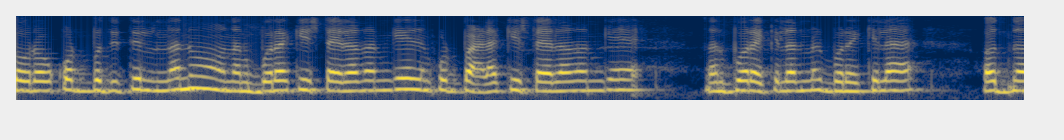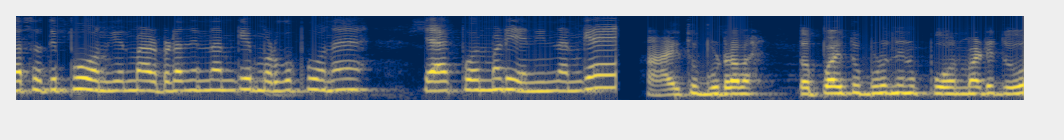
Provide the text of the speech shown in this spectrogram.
ಗೌರವ ಕೊಟ್ಟು ಬಂದಿದ್ದಿಲ್ಲ ನಾನು ನನಗೆ ಬರೋಕೆ ಇಷ್ಟ ಇಲ್ಲ ನನಗೆ ಏನು ಕೊಟ್ಟು ಭಾಳಕ್ಕೆ ಇಷ್ಟ ಇಲ್ಲ ನನಗೆ. ನಾನು ಬರೋಕಿಲ್ಲ ಅಂದ್ಮೇಲೆ ಬರೋಕಿಲ್ಲ ಹದಿನಾರು ಸತಿ ಫೋನ್ ಏನು ಮಾಡಬೇಡ ನೀನು ನನಗೆ ಮಡ್ಗು ಫೋನ ಯಾಕೆ ಫೋನ್ ಮಾಡಿ ನೀನು ನನಗೆ? ಆಯಿತು ಬಿಡ್ರವ ತಪ್ಪಾಯ್ತು ಬಿಡು ನೀನು ಫೋನ್ ಮಾಡಿದ್ದು.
